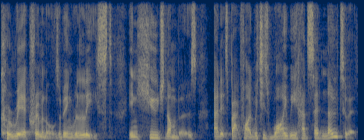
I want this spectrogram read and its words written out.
career criminals are being released in huge numbers and it's backfired, which is why we had said no to it.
